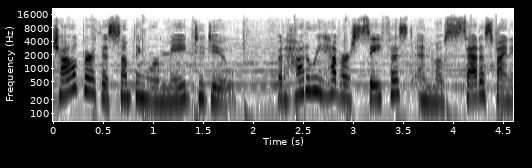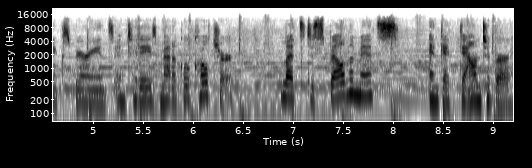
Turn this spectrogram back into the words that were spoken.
Childbirth is something we're made to do, but how do we have our safest and most satisfying experience in today's medical culture? Let's dispel the myths and get down to birth.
